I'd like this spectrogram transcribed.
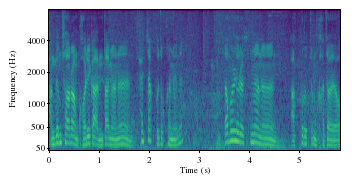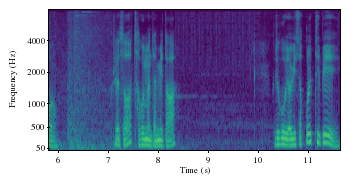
방금처럼 거리가 안다면은 살짝 부족하면은 이 W를 쓰면은 앞으로 좀 가져요. 그래서 잡으면 됩니다. 그리고 여기서 꿀팁이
